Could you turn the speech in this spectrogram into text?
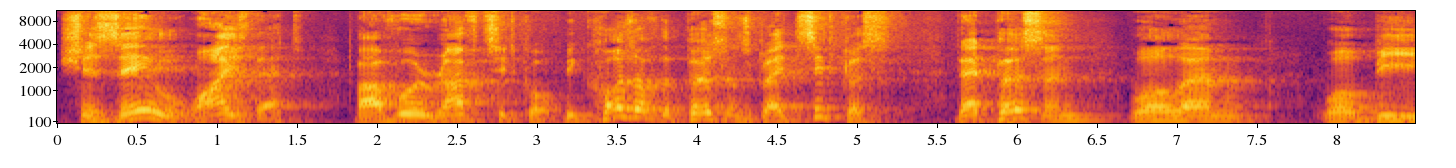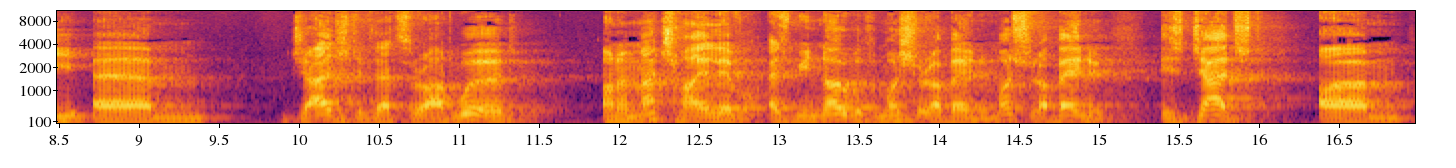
Shezeu, why is that? Bavur Rav Tzidko. Because of the person's great tzidkus, that person will um, will be um, judged, if that's the right word, on a much higher level. As we know with Moshe Rabbeinu, Moshe Rabbeinu is judged um,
